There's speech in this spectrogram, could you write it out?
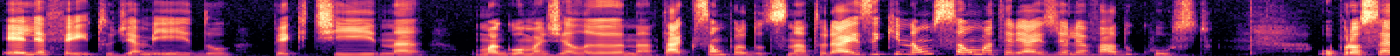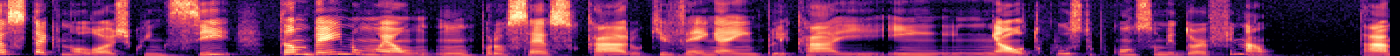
ele é feito de amido, pectina, uma goma gelana, tá? Que são produtos naturais e que não são materiais de elevado custo. O processo tecnológico em si também não é um, um processo caro que venha a implicar aí em, em alto custo para o consumidor final. Tá?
